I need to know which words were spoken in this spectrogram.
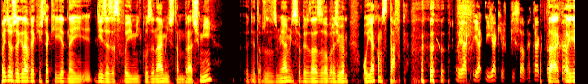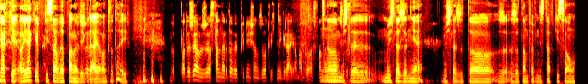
Powiedział, że gra w jakiejś takiej jednej lidze ze swoimi kuzynami, czy tam braćmi, dobrze zrozumiałem i sobie zaraz wyobraziłem, o jaką stawkę. O jak, jak, jakie wpisowe, tak? To... Tak, o jakie, o jakie wpisowe panowie grają tutaj. No, podejrzewam, że o standardowe 50 zł nie grają, albo standardowe No myślę, myślę, że nie. Myślę, że to, że, że tam pewnie stawki są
